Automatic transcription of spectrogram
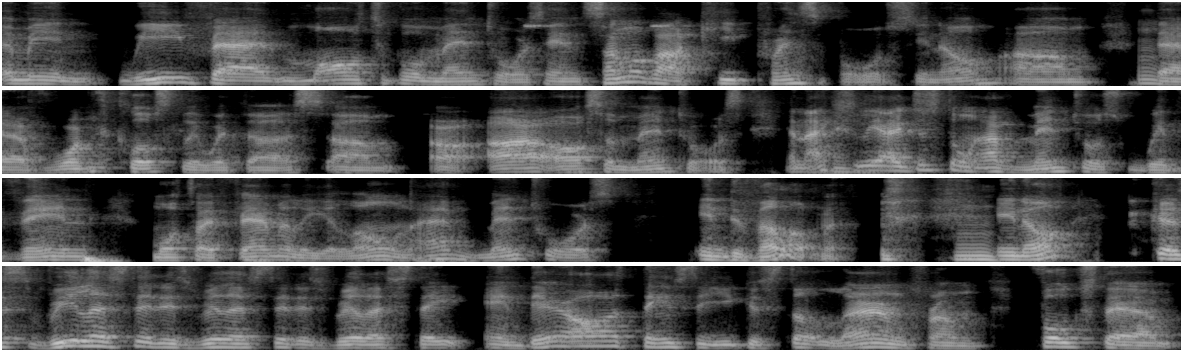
I mean, we've had multiple mentors, and some of our key principals, you know, um, mm. that have worked closely with us um, are, are, also mentors. And hmm. actually, I just don't have mentors within multifamily alone. I have mentors in development, mm. you know, because real estate is real estate is real estate, and there are things that you can still learn from folks that are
